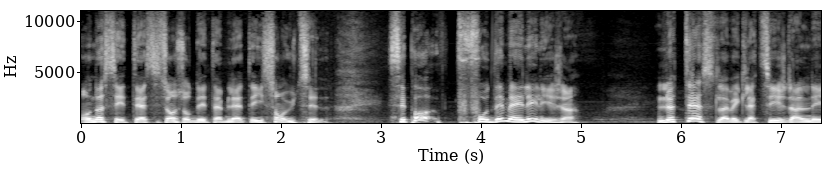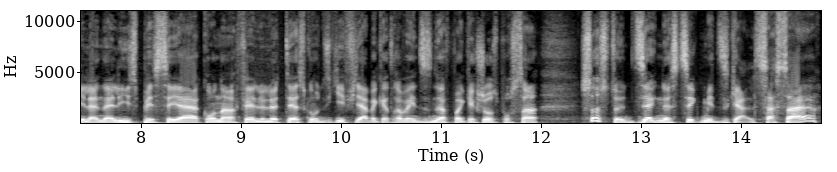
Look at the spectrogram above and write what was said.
on a ces tests, ils sont sur des tablettes et ils sont utiles. C'est pas. faut démêler les gens. Le test avec la tige dans le nez, l'analyse PCR qu'on en fait, le, test qu'on dit qui est fiable à 99, quelque chose ça c'est un diagnostic médical. Ça sert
